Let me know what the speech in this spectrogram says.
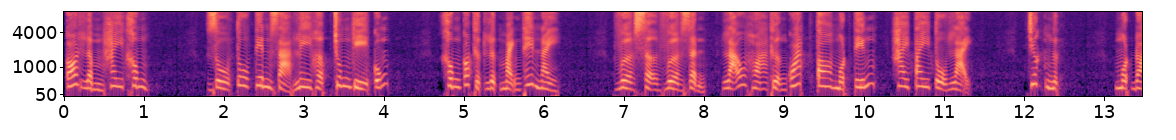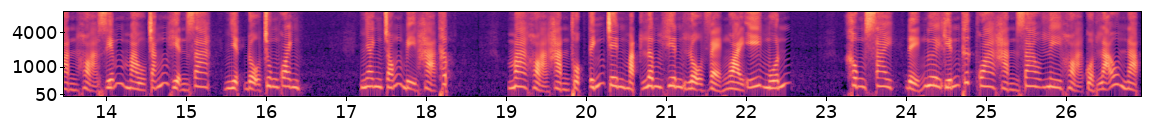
Có lầm hay không? Dù tu tiên giả ly hợp trung kỳ cũng không có thực lực mạnh thế này. Vừa sợ vừa giận, lão hòa thượng quát to một tiếng, hai tay tụ lại. Trước ngực, một đoàn hỏa diễm màu trắng hiện ra, nhiệt độ chung quanh. Nhanh chóng bị hạ thấp. Ma hỏa hàn thuộc tính trên mặt lâm hiên lộ vẻ ngoài ý muốn. Không sai, để ngươi kiến thức qua hàn giao ly hỏa của lão nạp.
